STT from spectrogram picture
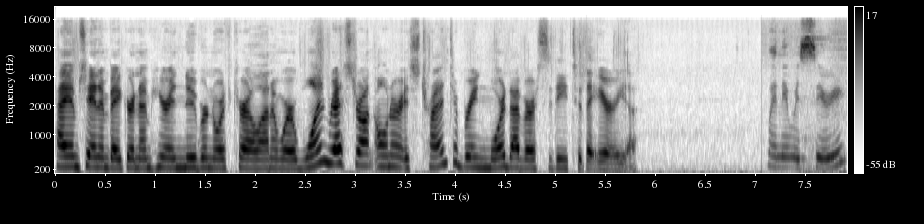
Hi, I'm Shannon Baker and I'm here in New Bern, North Carolina where one restaurant owner is trying to bring more diversity to the area. My name is Siri.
